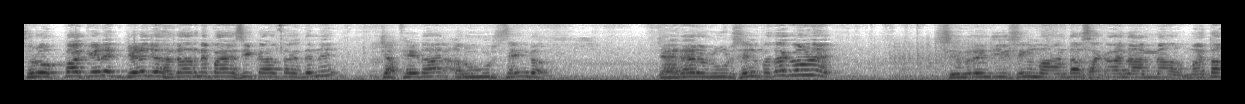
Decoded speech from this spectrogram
ਸਰੋਪਾ ਕਿਹੜੇ, ਜਿਹੜੇ ਜਥੇਦਾਰ ਨੇ ਪਾਇਆ ਸੀ ਕਾਲ ਤਖਤ ਦੇ ਨੇ? ਜਥੇਦਾਰ ਅਰੂੜ ਸਿੰਘ। ਜਥੇਦਾਰ ਅਰੂਰ ਸਿੰਘ ਪਤਾ ਕੌਣ ਹੈ? ਸਿਮਰਨਜੀਤ ਸਿੰਘ ਮਾਨ ਦਾ ਸਕਾ ਨਾਨਾ। ਮੈਂ ਤਾਂ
